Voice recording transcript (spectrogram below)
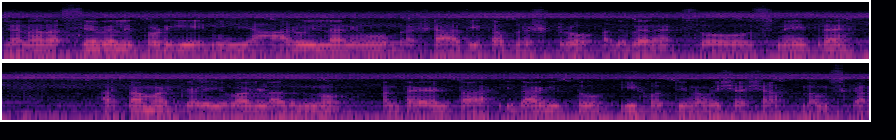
ಜನರ ಸೇವೆಯಲ್ಲಿ ತೊಡಗಿ, ನೀವು ಯಾರೂ ಇಲ್ಲ, ನೀವು ಭ್ರಷ್ಟಾತೀತ ಭ್ರಷ್ಟರು, ಅದು ಬೇರೆ. ಸೊ ಸ್ನೇಹಿತರೆ, ಅರ್ಥ ಮಾಡ್ಕೊಳ್ಳಿ ಇವಾಗಲಾದ್ರೂ ಅಂತ ಹೇಳ್ತಾ ಇದಾಗಿತ್ತು ಈ ಹೊತ್ತಿನ ವಿಶೇಷ. ನಮಸ್ಕಾರ.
